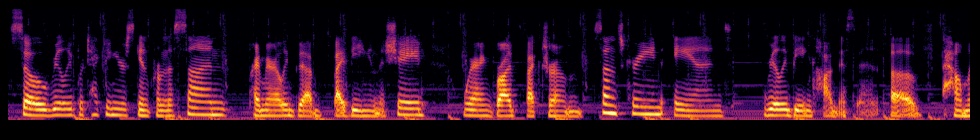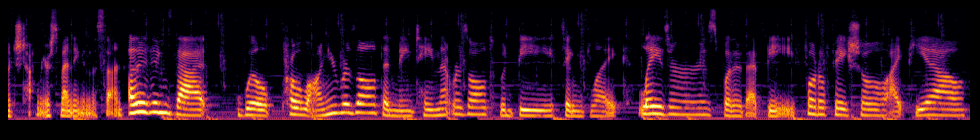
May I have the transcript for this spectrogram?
So, really protecting your skin from the sun, primarily by being in the shade, wearing broad spectrum sunscreen, and really being cognizant of how much time you're spending in the sun. Other things that will prolong your result and maintain that result would be things like lasers, whether that be photofacial, IPL,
